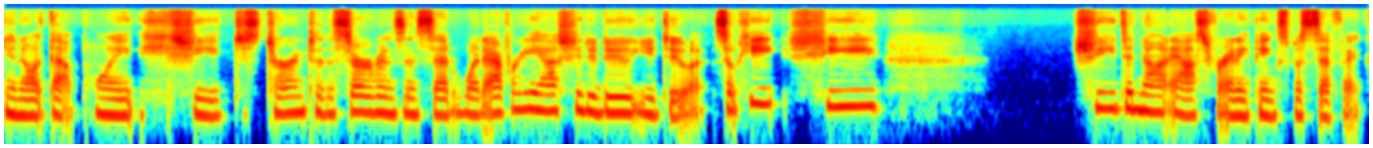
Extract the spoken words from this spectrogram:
you know, at that point, he, she just turned to the servants and said, "Whatever he asks you to do, you do it." So he, she she did not ask for anything specific.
